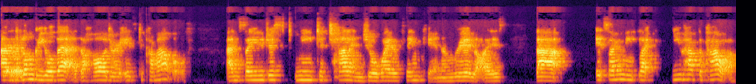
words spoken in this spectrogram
And the longer you're there, the harder it is to come out of. And so you just need to challenge your way of thinking and realize that it's only like you have the power.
